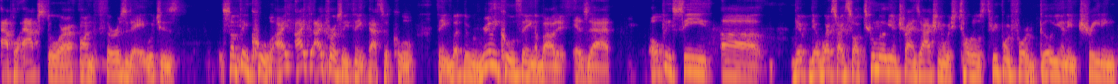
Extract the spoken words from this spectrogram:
Apple App Store on Thursday, which is something cool. I, I I personally think that's a cool thing. But the really cool thing about it is that OpenSea, uh, their, their website saw 2 million transactions, which totals 3.4 billion in trading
